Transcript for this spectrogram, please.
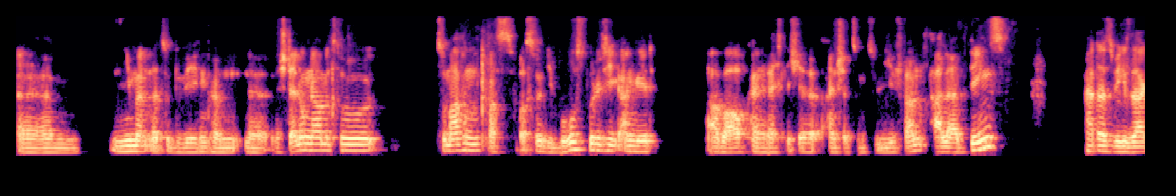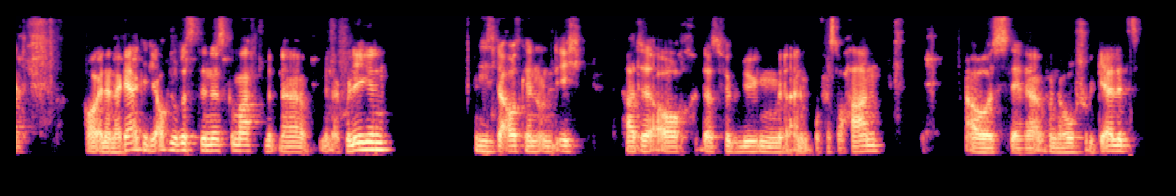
ähm, niemanden dazu bewegen können, eine, eine Stellungnahme zu, zu machen, was, was so die Berufspolitik angeht, aber auch keine rechtliche Einschätzung zu liefern. Allerdings hat das, wie gesagt, Frau Elena Gerke, die auch Juristin ist, gemacht mit einer, mit einer Kollegin, die sich da auskennen und ich hatte auch das Vergnügen, mit einem Professor Hahn aus der, von der Hochschule Gerlitz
